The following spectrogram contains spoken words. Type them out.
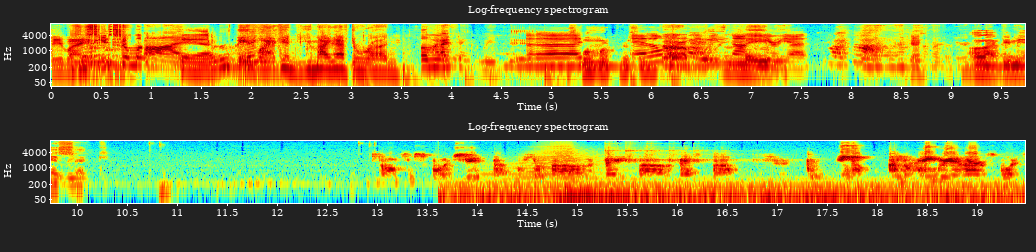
if you see Speedwagon. someone I- Speedwagon, you might have to run. um, I think we did. Uh, One more I person. don't know. He's not here yet. Okay. Hold on, give me a sec. some sports shit, baseball, baseball. I'm angry at sports.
